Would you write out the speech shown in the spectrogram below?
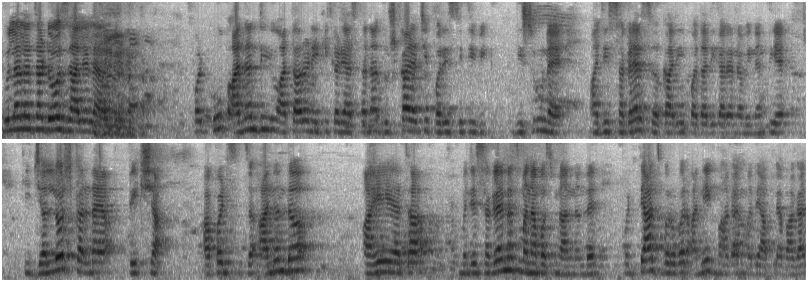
गुलालाचा डोस झालेला आहे. पण खूप आनंदी वातावरण एकीकडे असताना दुष्काळाची परिस्थिती वि- विसरू नये माझी सगळ्या सहकारी पदाधिकाऱ्यांना विनंती आहे की जल्लोष करण्यापेक्षा आपण ज- आनंद आहे याचा म्हणजे सगळ्यांनाच मनापासून आनंद आहे. पण त्याचबरोबर अनेक भागांमध्ये आपल्या भागात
